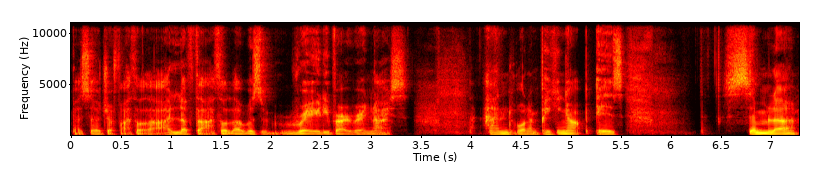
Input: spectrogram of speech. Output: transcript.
by Xerjoff. I thought that, I loved that. I thought that was really, very, very nice. And what I'm picking up is similar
